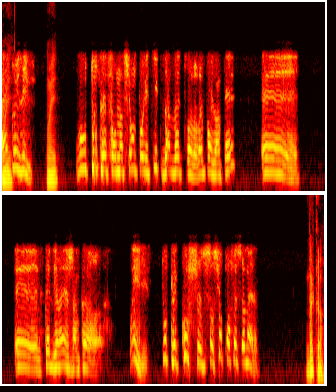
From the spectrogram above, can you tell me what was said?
Oui. inclusive Oui. où toutes les formations politiques doivent être représentées et, et que dirais-je encore, oui, toutes les couches socio-professionnelles D'accord.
